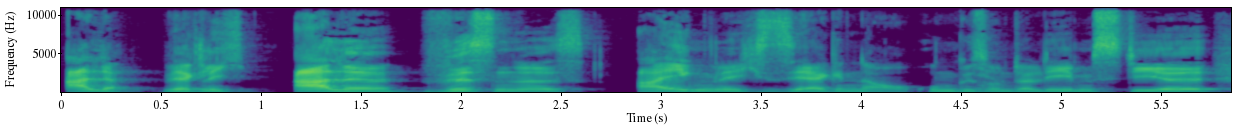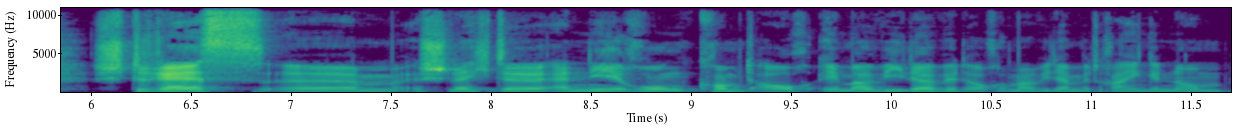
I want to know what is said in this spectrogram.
alle, wirklich alle wissen es eigentlich sehr genau. Ungesunder ja. Lebensstil, Stress, ähm, schlechte Ernährung kommt auch immer wieder, wird auch immer wieder mit reingenommen.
